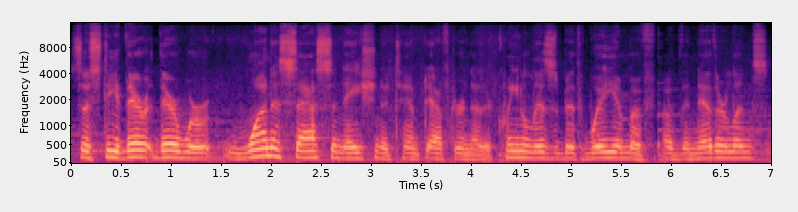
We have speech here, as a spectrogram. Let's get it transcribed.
so, Steve, there there were one assassination attempt after another. Queen Elizabeth, William of, of the Netherlands,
